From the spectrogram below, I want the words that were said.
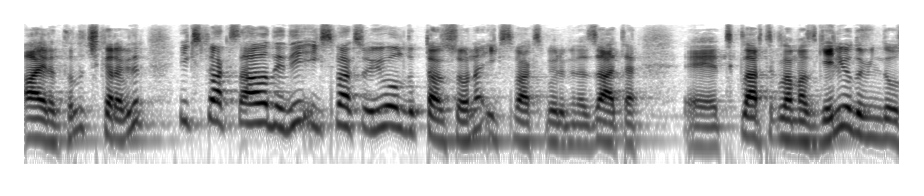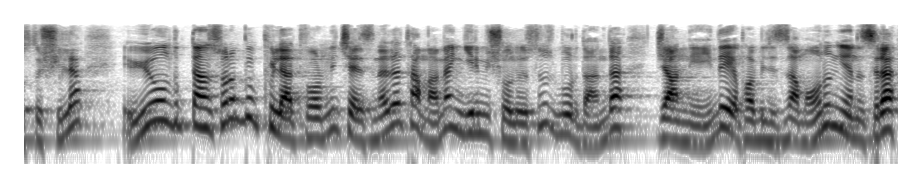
ayrıntılı çıkarabilir. Xbox ağı dediği Xbox üye olduktan sonra Xbox bölümünde zaten e, tıklar tıklamaz geliyordu Windows tuşuyla. E, üye olduktan sonra bu platformun içerisine de tamamen girmiş oluyorsunuz. Buradan da canlı yayında yapabilirsiniz ama onun yanı sıra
